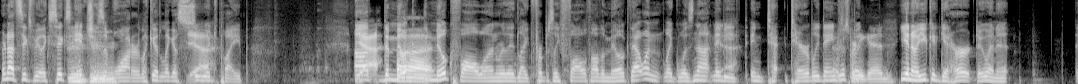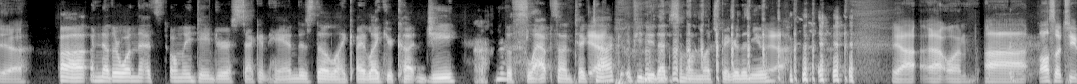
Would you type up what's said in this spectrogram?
Or not six feet, like 6 inches of water, like a like a sewage pipe. Uh, Yeah. the milk, the Uh, milk fall one where they'd like purposely fall with all the milk. That one like was not maybe Yeah. in te- terribly dangerous, pretty but good. you know you could get hurt doing it. Yeah. Uh, another one that's only dangerous secondhand is the like I like your cut G, the slaps on TikTok. If you do that to someone much bigger than you, Yeah. yeah, that one. Uh, also, to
